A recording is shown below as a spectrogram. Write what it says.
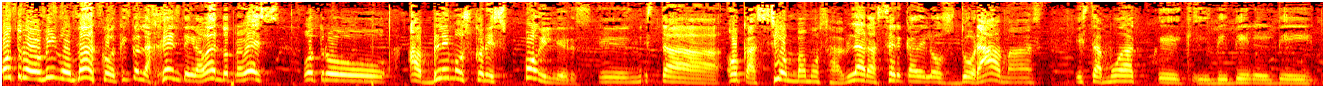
otro domingo más con, aquí con la gente grabando otra vez. Otro Hablemos con spoilers. En esta ocasión vamos a hablar acerca de los doramas, esta moda eh, de- de-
